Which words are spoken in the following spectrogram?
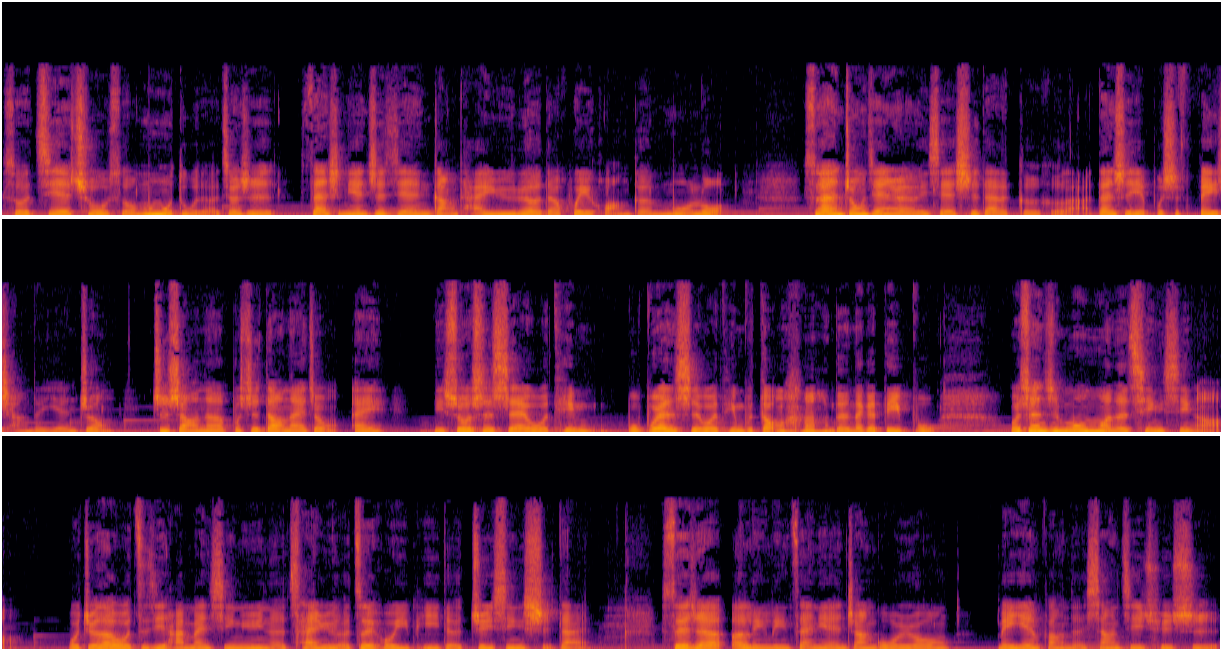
所接触、所目睹的，就是三十年之间港台娱乐的辉煌跟没落。虽然中间仍有一些世代的隔阂啦，但是也不是非常的严重，至少呢，不是到那种哎，你说是谁，我听我不认识，我听不懂 的那个地步。我甚至默默的庆幸啊，我觉得我自己还蛮幸运的，参与了最后一批的巨星时代。随着二零零三年张国荣、梅艳芳的相继去世，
